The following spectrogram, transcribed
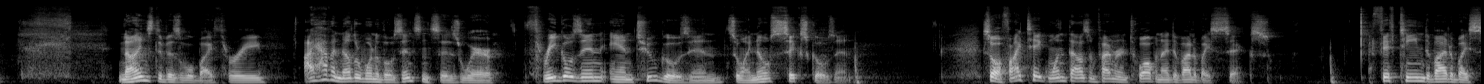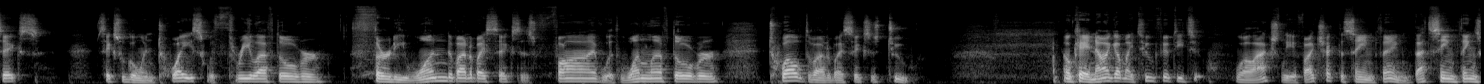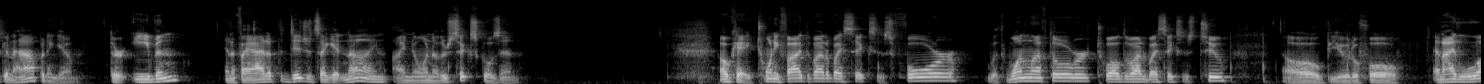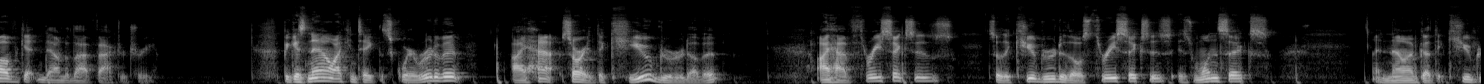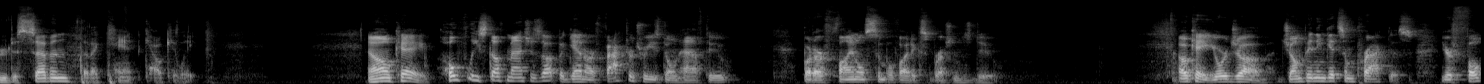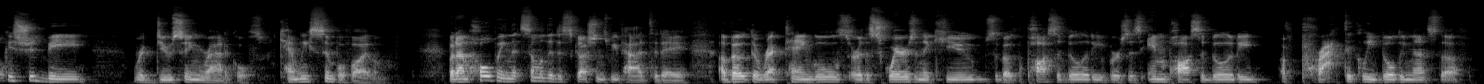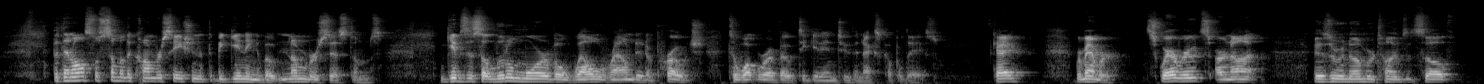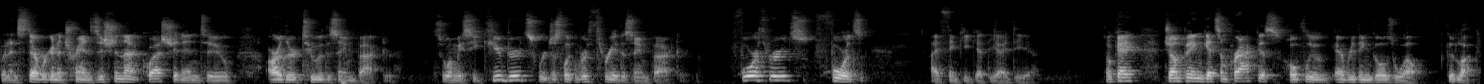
9 is divisible by 3. I have another one of those instances where 3 goes in and 2 goes in, so I know 6 goes in. So if I take 1,512 and I divide it by 6, 15 divided by 6, 6 will go in twice with 3 left over. 31 divided by 6 is 5 with 1 left over. 12 divided by 6 is 2. Okay, now I got my 252. Well, actually, if I check the same thing, that same thing's going to happen again. They're even, and if I add up the digits, I get 9. I know another 6 goes in. Okay, 25 divided by 6 is 4, with 1 left over. 12 divided by 6 is 2. Oh, beautiful. And I love getting down to that factor tree. Because now I can take the square root of it. I have, sorry, the cubed root of it. I have three sixes. So the cubed root of those three sixes is one six. And now I've got the cubed root of seven that I can't calculate. Okay, hopefully stuff matches up. Again, our factor trees don't have to, but our final simplified expressions do. Okay, your job. Jump in and get some practice. Your focus should be reducing radicals. Can we simplify them? But I'm hoping that some of the discussions we've had today about the rectangles or the squares and the cubes, about the possibility versus impossibility of practically building that stuff, but then also some of the conversation at the beginning about number systems gives us a little more of a well-rounded approach to what we're about to get into the next couple days. Okay? Remember, Square roots are not, is there a number times itself? But instead, we're going to transition that question into, are there two of the same factor? So when we see cubed roots, we're just looking for three of the same factor. Fourth roots, fourths. I think you get the idea. Okay, jump in, get some practice. Hopefully everything goes well. Good luck.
